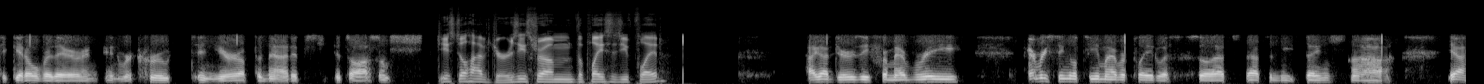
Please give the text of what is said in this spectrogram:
to get over there and, and recruit in Europe and that it's it's awesome. Do you still have jerseys from the places you've played? I got jersey from every every single team I ever played with, so that's that's a neat thing. Uh, yeah,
